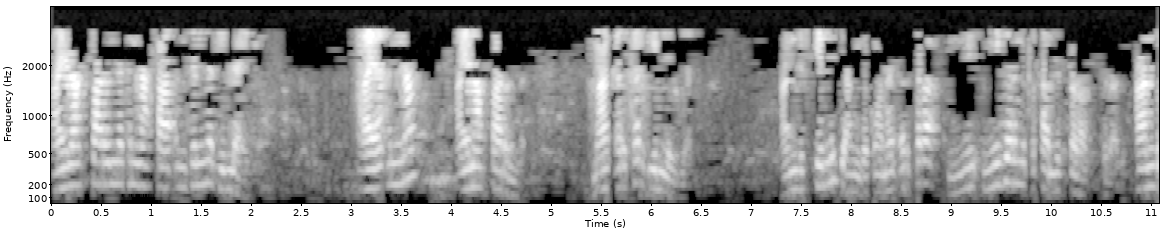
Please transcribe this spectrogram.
አይናፋርነትና እንትነት ይለያል። ሀያ እና አይናፋርነት ማቀርቀር ይለያል። አንድ ሴት ልጅ አንገቷን አቀርቅራ የሚገርም ጥፋት ልትሰራ ትችላለች። አንዷ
